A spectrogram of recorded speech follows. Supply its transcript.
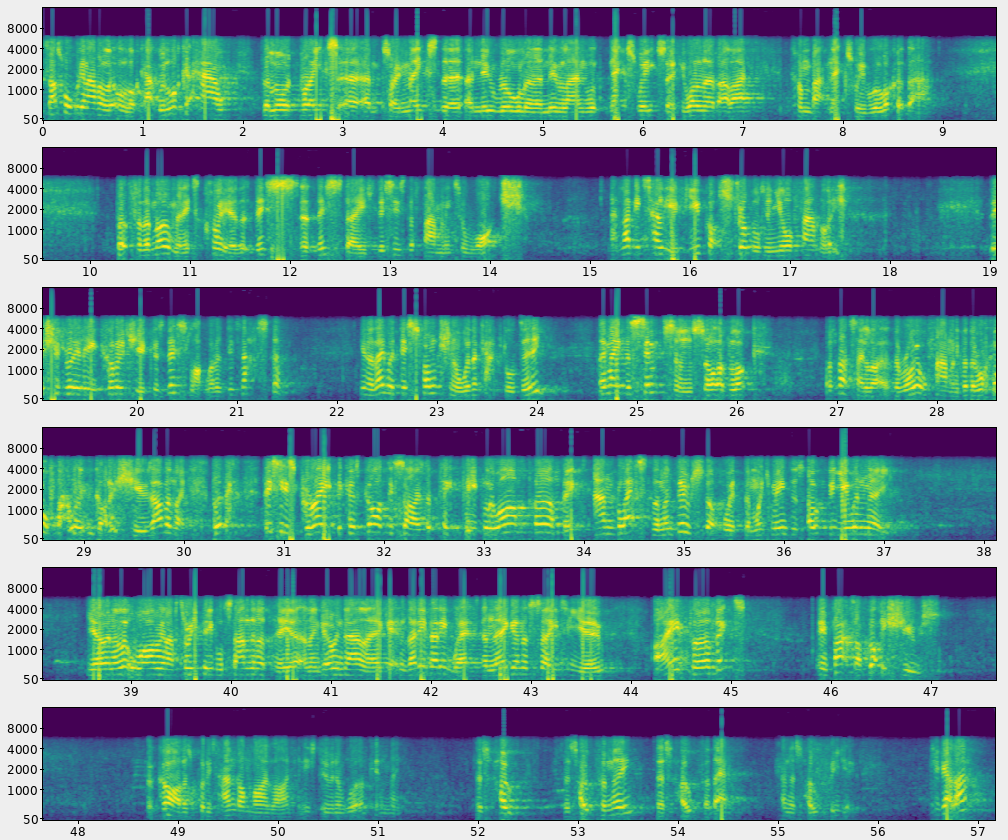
So that's what we're going to have a little look at. We'll look at how the Lord breaks, uh, um, sorry, makes the, a new rule and a new land next week. So if you want to know about that, come back next week. We'll look at that. But for the moment, it's clear that this, at this stage, this is the family to watch. And let me tell you, if you've got struggles in your family, this should really encourage you because this lot were a disaster. You know, they were dysfunctional with a capital D. They made the Simpsons sort of look, I was about to say like the royal family, but the royal family have got issues, haven't they? But this is great because God decides to pick people who aren't perfect and bless them and do stuff with them, which means there's hope for you and me. You know, in a little while we're going to have three people standing up here and then going down there, getting very, very wet, and they're going to say to you, I ain't perfect. In fact, I've got issues. But God has put his hand on my life and he's doing a work in me. There's hope. There's hope for me. There's hope for them. And there's hope for you. Do you get that?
